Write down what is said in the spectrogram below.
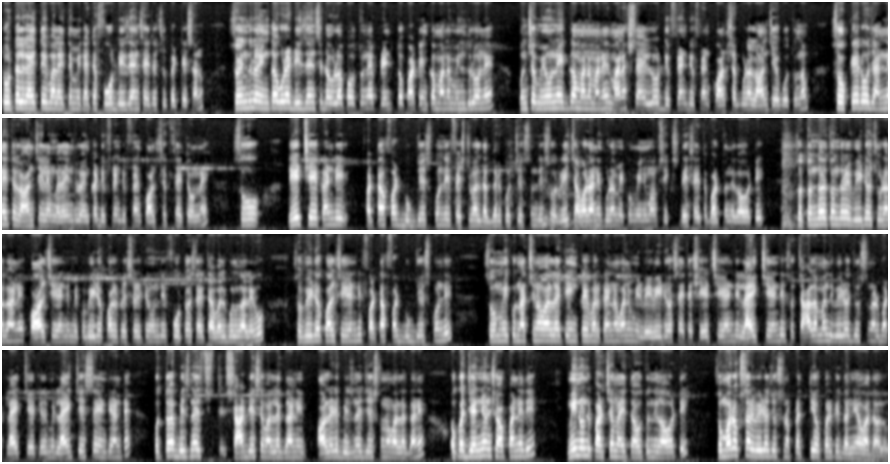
టోటల్గా అయితే ఇవాళ అయితే మీకు అయితే ఫోర్ డిజైన్స్ అయితే చూపెట్టేశాను. సో ఇందులో ఇంకా కూడా డిజైన్స్ డెవలప్ అవుతున్నాయి. ప్రింట్తో పాటు ఇంకా మనం ఇందులోనే కొంచెం యూనిక్గా మనం అనేది మన స్టైల్లో డిఫరెంట్ డిఫరెంట్ కాన్సెప్ట్ కూడా లాంచ్ చేయబోతున్నాం. సో ఒకే రోజు అన్నీ అయితే లాంచ్ చేయలేము కదా. ఇందులో ఇంకా డిఫరెంట్ డిఫరెంట్ కాన్సెప్ట్స్ అయితే ఉన్నాయి. సో లేట్ చేయకండి. ఫటాఫట్ బుక్ చేసుకోండి ఫెస్టివల్ దగ్గరికి వచ్చేస్తుంది. సో రీచ్ అవ్వడానికి కూడా మీకు మినిమం సిక్స్ డేస్ అయితే పడుతుంది కాబట్టి. సో తొందర తొందర వీడియో చూడగానే కాల్ చేయండి. మీకు వీడియో కాల్ ఫెసిలిటీ ఉంది ఫొటోస్ అయితే అవైలబుల్గా లేవు. సో వీడియో కాల్ చేయండి ఫటాఫట్ బుక్ చేసుకోండి. సో మీకు నచ్చిన వాళ్ళకి ఇంకా ఎవరికైనా కానీ మీరు వీడియోస్ అయితే షేర్ చేయండి లైక్ చేయండి. సో చాలామంది వీడియో చూస్తున్నారు బట్ లైక్ చేయట్లేదు. మీరు లైక్ చేస్తే ఏంటి అంటే కొత్తగా బిజినెస్ స్టార్ట్ చేసే వాళ్ళకి కానీ ఆల్రెడీ బిజినెస్ చేస్తున్న వాళ్ళకి కానీ ఒక జెన్యున్ షాప్ అనేది మీ నుండి పరిచయం అయితే అవుతుంది కాబట్టి. సో మరొకసారి వీడియో చూస్తున్న ప్రతి ఒక్కరికి ధన్యవాదాలు.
